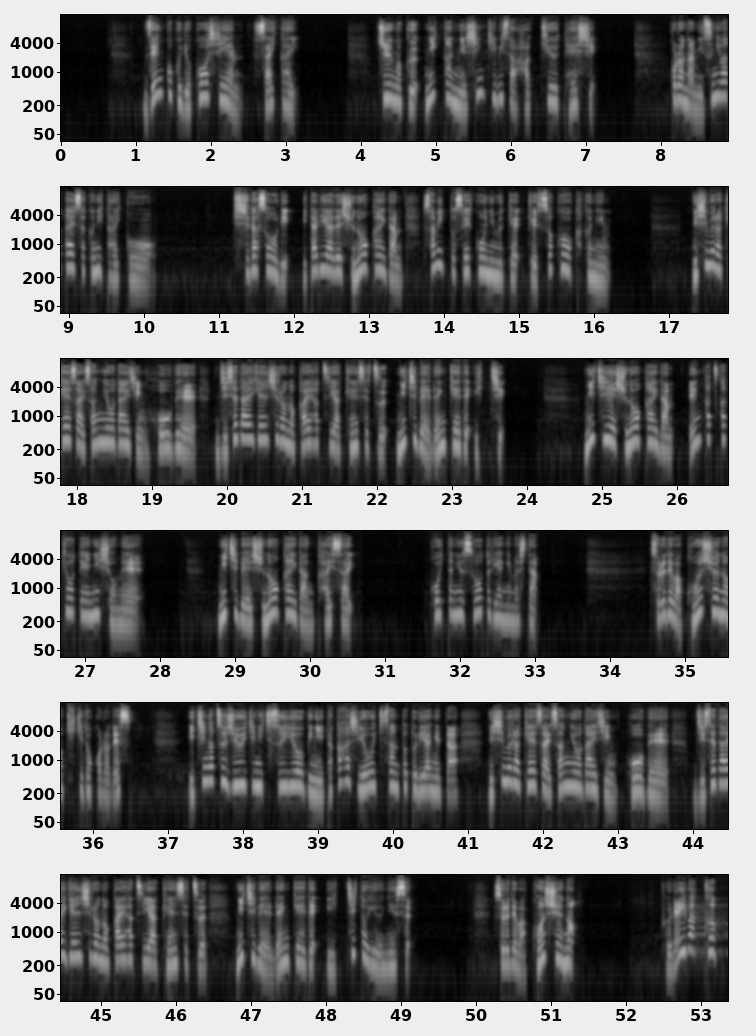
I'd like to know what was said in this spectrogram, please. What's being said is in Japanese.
全国旅行支援再開中国日韓に新規ビザ発給停止コロナ水際対策に対抗岸田総理イタリアで首脳会談サミット成功に向け結束を確認西村経済産業大臣訪米、次世代原子炉の開発や建設、日米連携で一致。日英首脳会談、円滑化協定に署名。日米首脳会談開催。こういったニュースを取り上げました。それでは今週の聞きどころです。1月11日水曜日に高橋洋一さんと取り上げた西村経済産業大臣訪米次世代原子炉の開発や建設日米連携で一致というニュース。それでは今週のプレイバック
